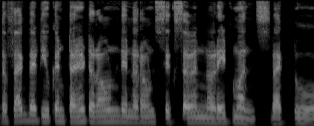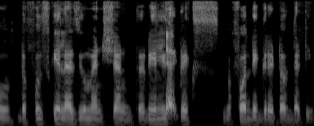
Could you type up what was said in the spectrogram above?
the fact that you can turn it around in around six, seven, or eight months back to the full scale, as you mentioned, really Yeah. speaks for the grit of the team.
